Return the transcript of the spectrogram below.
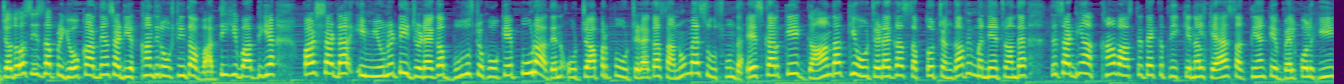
ਜਦੋਂ ਅਸੀਂ ਇਸ ਦਾ ਪ੍ਰਯੋਗ ਕਰਦੇ ਹਾਂ, ਸਾਡੀ ਅੱਖਾਂ ਦੀ ਰੋਸ਼ਨੀ ਤਾਂ ਵੱਧਦੀ ਹੀ ਵੱਧਦੀ ਹੈ, ਪਰ ਸਾਡਾ ਇਮਿਊਨਿਟੀ ਜਿਹੜਾ ਹੈਗਾ ਬੂਸਟ ਹੋ ਕੇ ਪੂਰਾ ਦਿਨ ਊਰਜਾ ਭਰਪੂਰ ਜਿਹੜਾ ਹੈਗਾ ਸਾਨੂੰ ਮਹਿਸੂਸ ਹੁੰਦਾ ਇਸ ਕਰਕੇ ਗਾਂ ਦਾ ਘਿਓ ਜਿਹੜਾ ਹੈਗਾ ਸਭ ਤੋਂ ਚੰਗਾ ਵੀ ਮੰਨਿਆ ਜਾਂਦਾ ਹੈ ਤੇ ਸਾਡੀਆਂ ਅੱਖਾਂ ਵਾਸਤੇ ਤਾਂ ਇੱਕ ਤਰੀਕੇ ਨਾਲ ਕਹਿ ਸਕਦੇ ਹਾਂ ਕਿ ਬਿਲਕੁਲ ਹੀ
